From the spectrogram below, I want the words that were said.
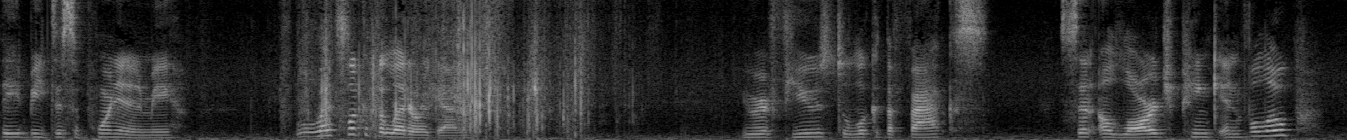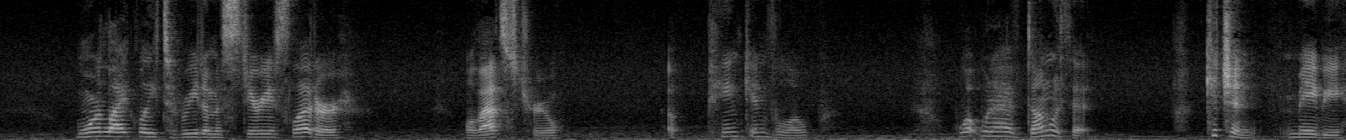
they'd be disappointed in me. Let's look at the letter again. You refused to look at the facts sent a large pink envelope? More likely to read a mysterious letter. Well, that's true. A pink envelope. What would I have done with it? Kitchen, maybe.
